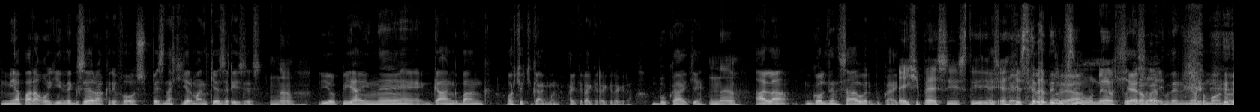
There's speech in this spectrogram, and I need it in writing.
μια παραγωγή, δεν ξέρω ακριβώς, παίζει να έχει γερμανικές ρίζες, Ναι. η οποία είναι gangbang, όχι όχι gangbang, άκυρα άκυρα άκυρα, άκυρα. bukkake, ναι. αλλά golden shower bukkake. Έχει πέσει στη... Έχει πέσει. στην αντίληψή Ωραία. μου, ναι, αυτό το Χαίρομαι site. που δεν νιώθω μόνος.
